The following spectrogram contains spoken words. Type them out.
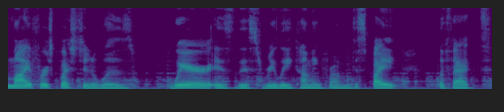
my first question was where is this really coming from, despite the fact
